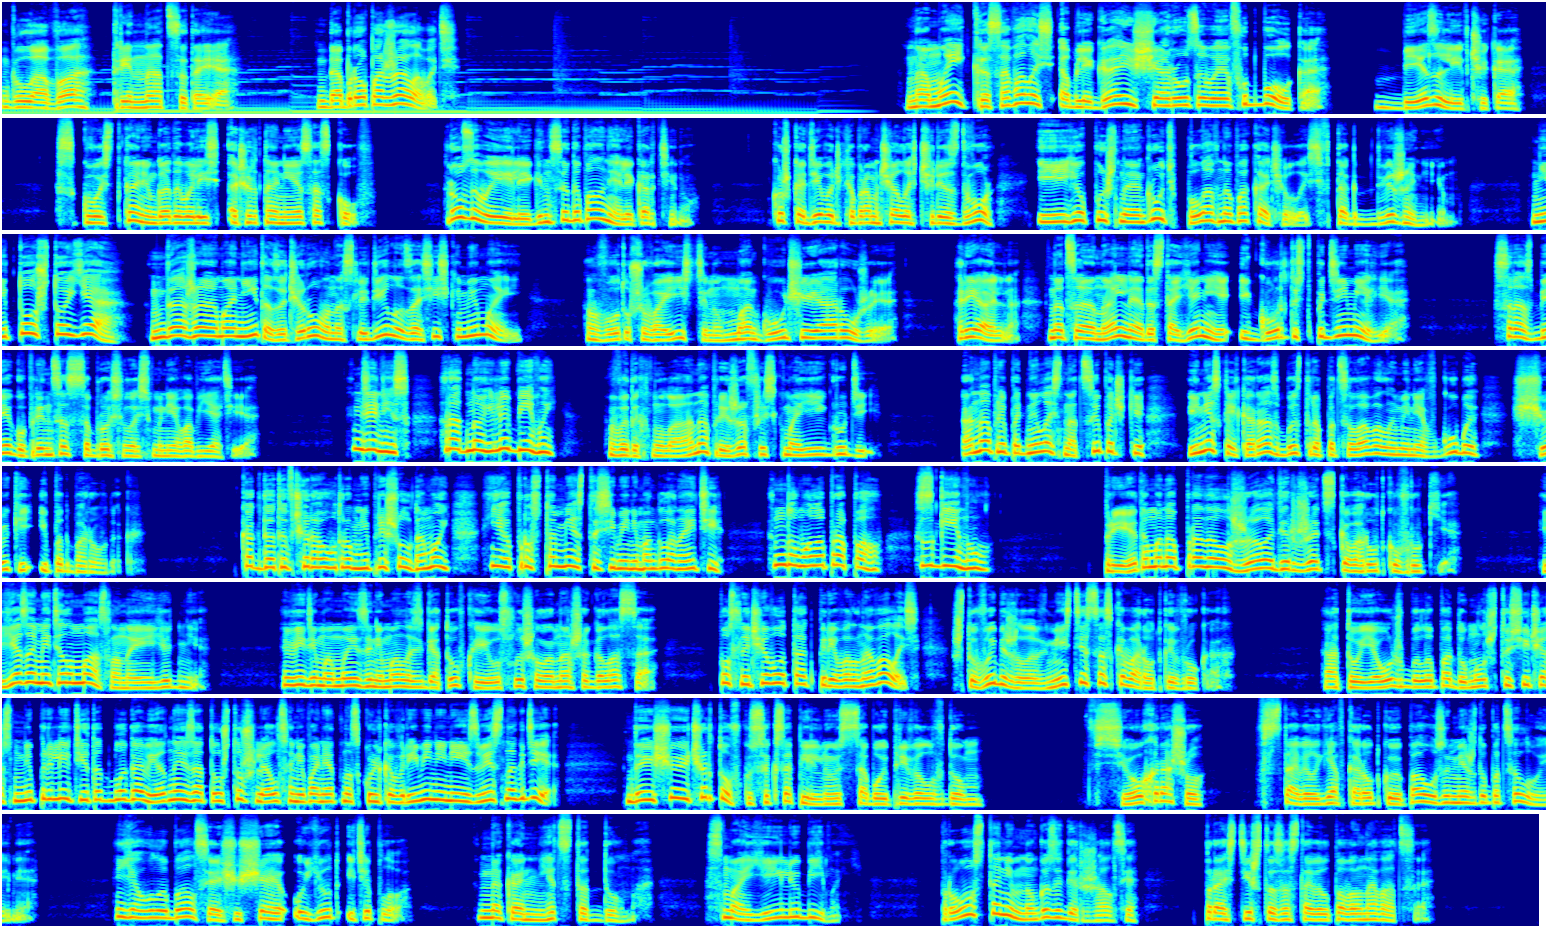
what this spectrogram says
Глава 13. Добро пожаловать! На Мэй красовалась облегающая розовая футболка, без лифчика. Сквозь ткань угадывались очертания сосков. Розовые леггинсы дополняли картину. Кошка-девочка промчалась через двор, и ее пышная грудь плавно покачивалась в такт движением. Не то что я, даже Аманита зачарованно следила за сиськами Мэй — вот уж воистину могучее оружие. Реально, национальное достояние и гордость подземелья. С разбегу принцесса бросилась мне в объятия. «Денис, родной и любимый!» — выдохнула она, прижавшись к моей груди. Она приподнялась на цыпочки и несколько раз быстро поцеловала меня в губы, щеки и подбородок. «Когда ты вчера утром не пришел домой, я просто места себе не могла найти. Думала, пропал, сгинул». При этом она продолжала держать сковородку в руке я заметил масло на ее дне. Видимо, Мэй занималась готовкой и услышала наши голоса, после чего так переволновалась, что выбежала вместе со сковородкой в руках. А то я уж было подумал, что сейчас мне прилетит от благоверной за то, что шлялся непонятно сколько времени неизвестно где, да еще и чертовку сексапильную с собой привел в дом. Все хорошо», — вставил я в короткую паузу между поцелуями. Я улыбался, ощущая уют и тепло. Наконец-то дома. С моей любимой. Просто немного задержался. Прости, что заставил поволноваться.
